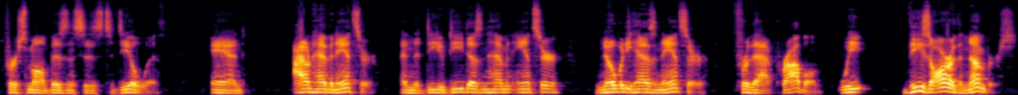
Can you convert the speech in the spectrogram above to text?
for small businesses to deal with. And I don't have an answer. And the DoD doesn't have an answer. Nobody has an answer for that problem. We these are the numbers.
